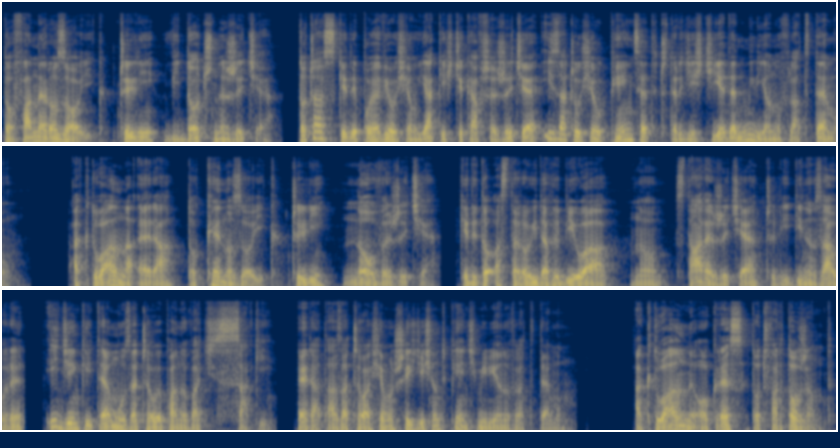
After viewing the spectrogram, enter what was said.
to fanerozoik, czyli widoczne życie. To czas, kiedy pojawiło się jakieś ciekawsze życie i zaczął się 541 milionów lat temu. Aktualna era to kenozoik, czyli nowe życie. Kiedy to asteroida wybiła, no, stare życie, czyli dinozaury, i dzięki temu zaczęły panować ssaki. Era ta zaczęła się 65 milionów lat temu. Aktualny okres to czwartorząd,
